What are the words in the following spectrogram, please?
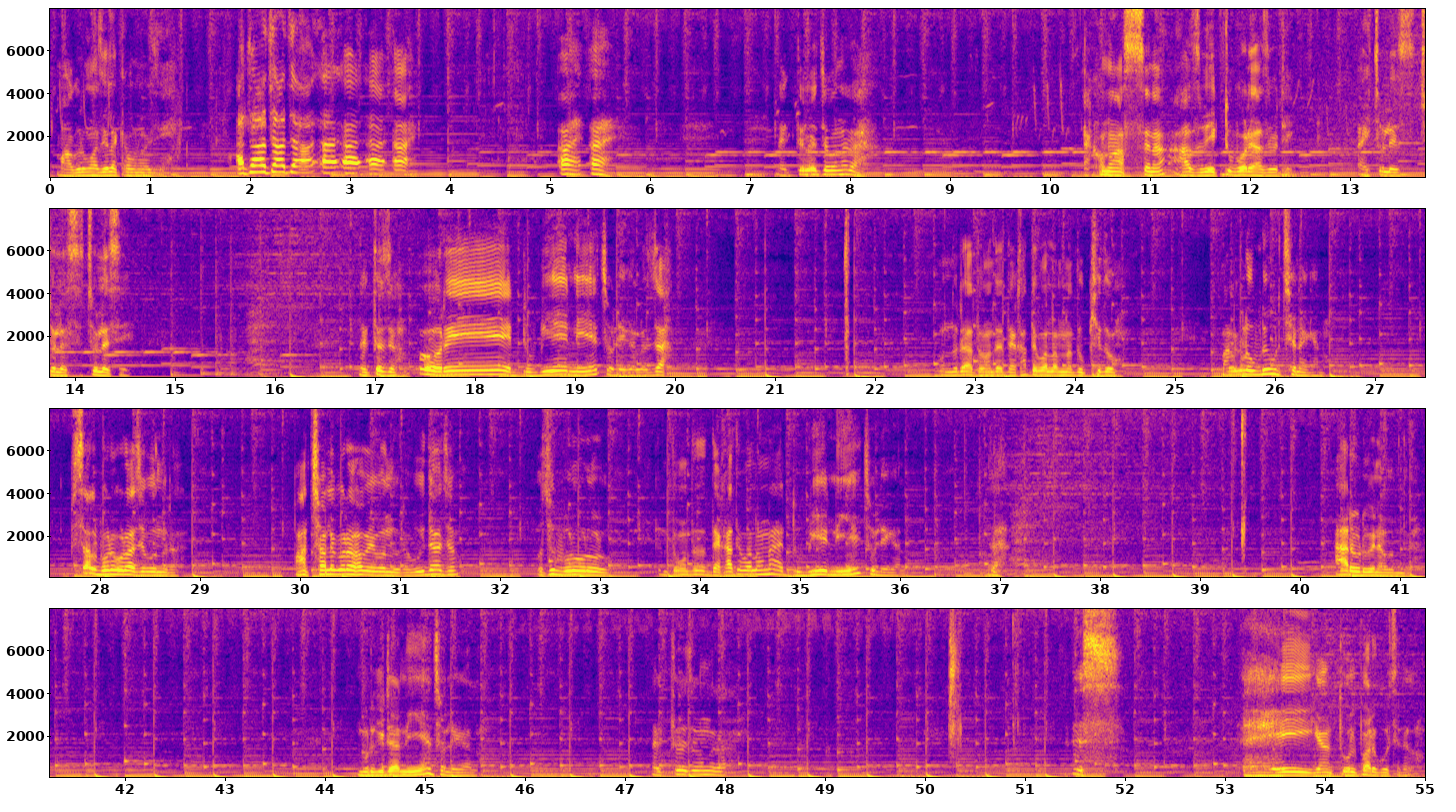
মাগুর মাছগুলো কেমন হয়েছে? আচ্ছা আচ্ছা আচ্ছা আয় আয় আয় আয় আয়। দেখতে পেয়েছ বন্ধুরা। এখনও আসছে না, আসবে একটু পরে আসবে, ঠিক। এই চলে এসে চলে এসে চলে এসে দেখতেছো ওরে, ডুবিয়ে নিয়ে চলে গেল, যা। বন্ধুরা, তোমাদের দেখাতে পারলাম না, দুঃখিত। মালগুলো উপরে উঠছে না কেন? বিশাল বড় বড় আছে বন্ধুরা। পাঁচ ছলে করে হবে বন্ধুরা, বুঝতে পারছ? প্রচুর বড় বড় বড়। কিন্তু তোমাদের দেখাতে পারলাম না, ডুবিয়ে নিয়ে চলে গেল। আর উঠবে না বন্ধুরা। মুরগিটা নিয়ে চলে গেল। দেখতে পেয়েছ বন্ধুরা? এই কেন তোলপার করছে দেখো।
